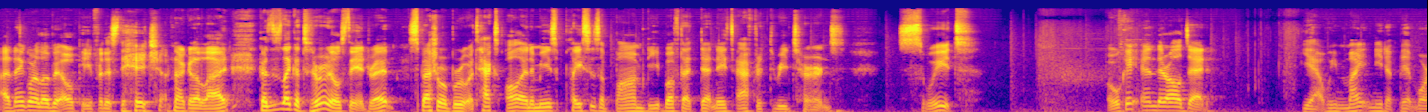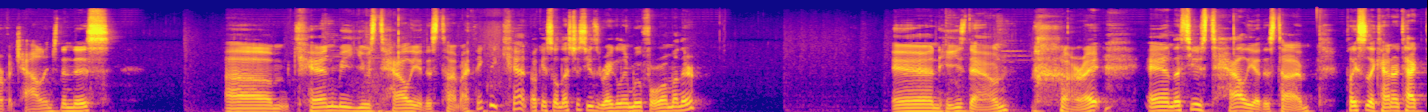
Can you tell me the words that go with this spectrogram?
I think we're a little bit OP for this stage, I'm not gonna lie. Because it's like a tutorial stage, right? Special Brew attacks all enemies, places a bomb debuff that detonates after 3 turns. Sweet. Okay, and they're all dead. Yeah, we might need a bit more of a challenge than this. Um, can we use Talia this time? I think we can. Okay, so let's just use regular move for War Mother. And he's down. Alright. And let's use Talia this time. Places a counterattack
